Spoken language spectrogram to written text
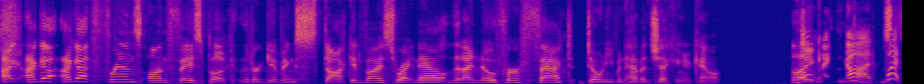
I, I got I got friends on Facebook that are giving stock advice right now that I know for a fact don't even have a checking account. Oh like, oh my god, what?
